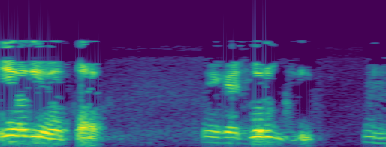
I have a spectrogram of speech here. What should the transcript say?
ਇਹ ਉਹਦੀ ਅਵਸਥਾ ਹੈ। ਠੀਕ ਹੈ ਜੀ ਗੁਰੂ ਦੀ ਹੂੰ।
